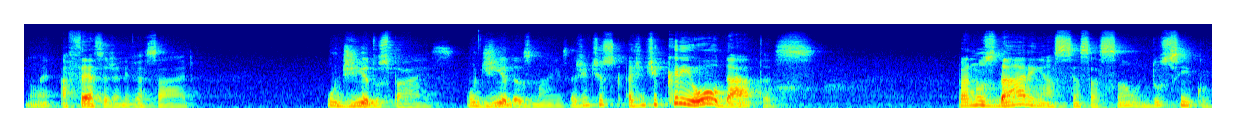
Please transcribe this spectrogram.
não é? A festa de aniversário, o dia dos pais, o dia das mães. A gente, a gente criou datas para nos darem a sensação do ciclo.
